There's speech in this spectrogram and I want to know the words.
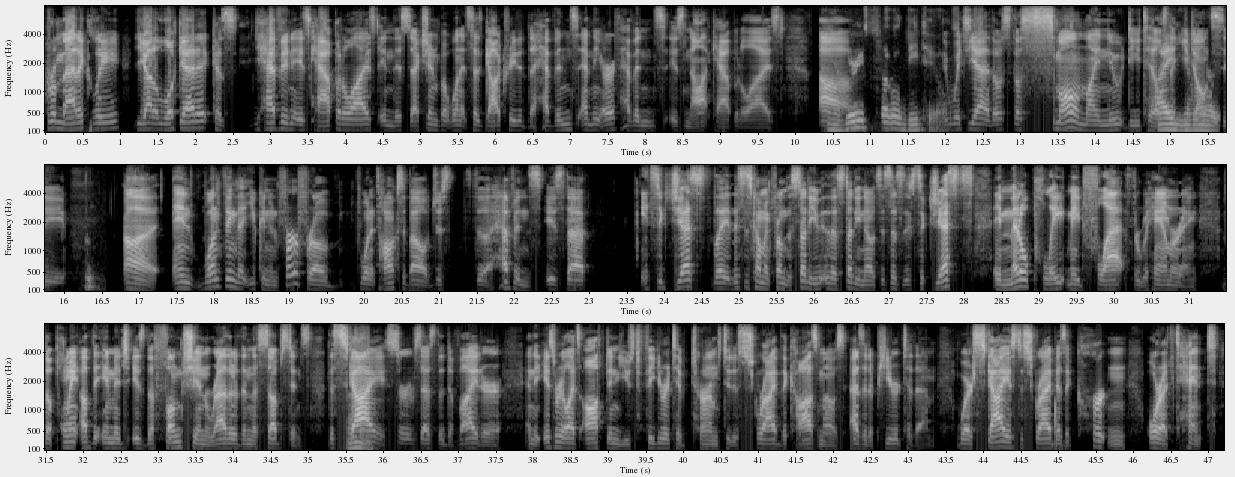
grammatically you got to look at it because heaven is capitalized in this section, but when it says God created the heavens and the earth, heavens is not capitalized. Yeah, Um, very subtle details. which yeah, those those small minute details I that you don't noticed. see. Uh, and one thing that you can infer from when it talks about just the heavens is that it suggests like this is coming from the study the study notes it says it suggests a metal plate made flat through hammering the point of the image is the function rather than the substance. The mm. sky serves as the divider and the israelites often used figurative terms to describe the cosmos as it appeared to them where sky is described as a curtain or a tent.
